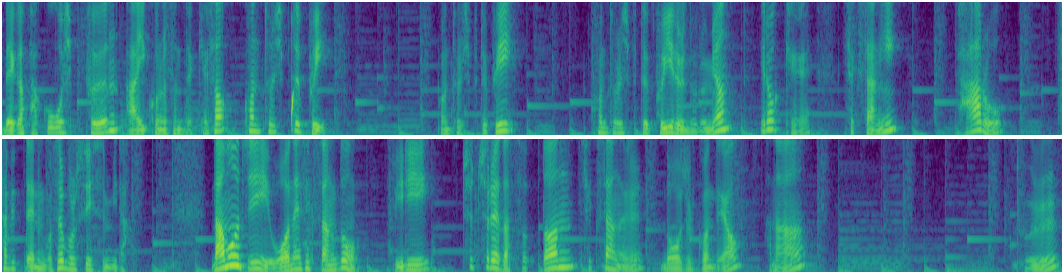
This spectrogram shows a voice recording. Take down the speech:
내가 바꾸고 싶은 아이콘을 선택해서 Ctrl Shift V Ctrl Shift V Ctrl Shift V를 누르면 이렇게 색상이 바로 삽입되는 것을 볼 수 있습니다. 나머지 원의 색상도 미리 추출해 놨었던 색상을 넣어 줄 건데요. 하나 둘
